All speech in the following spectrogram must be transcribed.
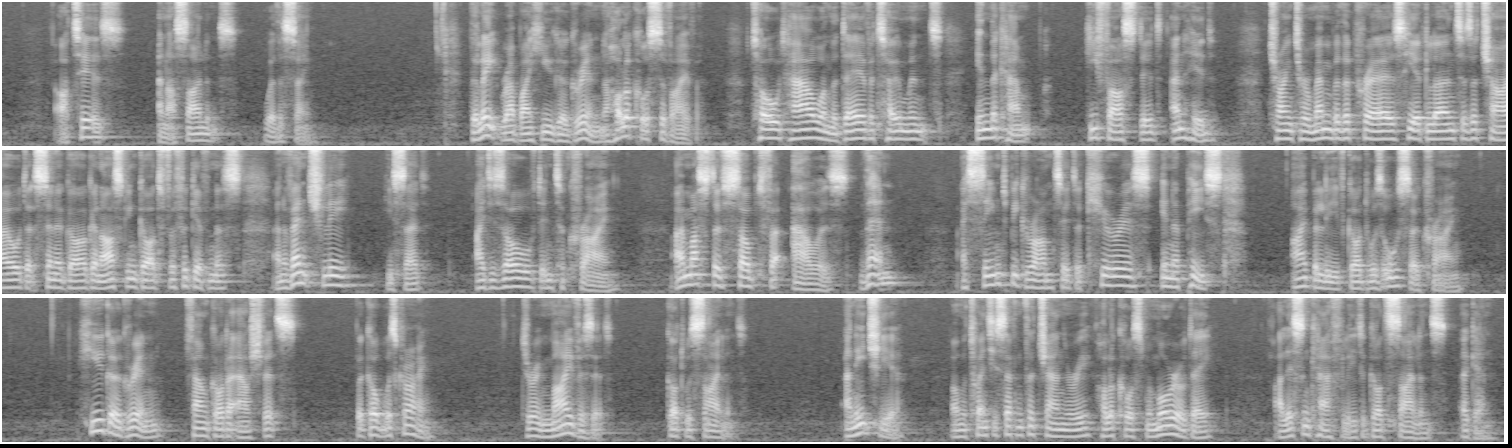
our tears and our silence were the same. The late Rabbi Hugo Gryn, a Holocaust survivor, told how on the Day of Atonement in the camp he fasted and hid, trying to remember the prayers he had learnt as a child at synagogue and asking God for forgiveness, and eventually, he said, I dissolved into crying. I must have sobbed for hours. Then I seemed to be granted a curious inner peace. I believe God was also crying. Hugo Gryn found God at Auschwitz, but God was crying. During my visit, God was silent. And each year, on the 27th of January, Holocaust Memorial Day, I listen carefully to God's silence again.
